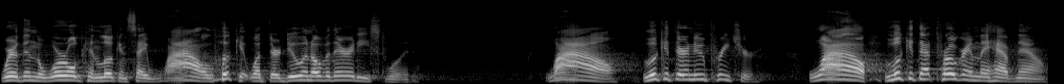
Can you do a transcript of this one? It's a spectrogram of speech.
where then the world can look and say, wow, look at what they're doing over there at Eastwood. Wow, look at their new preacher. Wow, look at that program they have now.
